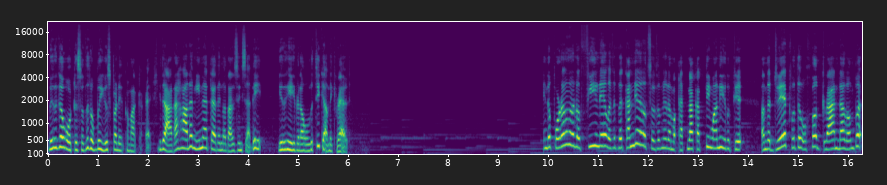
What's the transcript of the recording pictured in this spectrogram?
மிருக ஓட்டர்ஸ் வந்து ரொம்ப யூஸ் பண்ணியிருக்க மாட்டாங்க. இது அழகான மீனாக்காரங்க தலசிங் சாரி இது இதை நான் உளுத்தி காமிக்கிறேன். இந்த புடவையோட ஃபீலே வந்து இந்த கண்டிப்பாக சொல்றது நம்ம கட்டினா கத்தி மாதிரி இருக்குது அந்த ட்ரேப் வந்து ரொம்ப கிராண்டாக ரொம்ப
